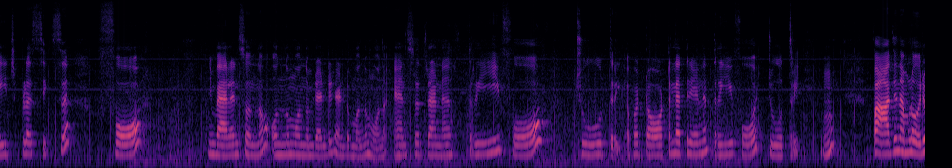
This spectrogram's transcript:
eight plus six four. ഇനി ബാലൻസ് ഒന്ന് ഒന്നും ഒന്നും രണ്ട് രണ്ടും ഒന്ന് മൂന്ന്. ആൻസർ എത്രയാണ്? Three four two three. അപ്പോൾ ടോട്ടൽ എത്രയാണ്? Three four two three. അപ്പോൾ ആദ്യം നമ്മൾ ഒരു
